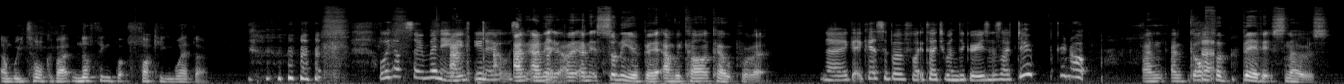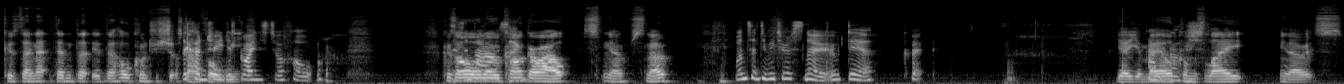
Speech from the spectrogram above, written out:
and we talk about nothing but fucking weather. We have so many, And, you know. and, and, like, it, and it's sunny a bit, and we can't cope with it. no, it gets above like 31 degrees, and it's like, dude, we're not. And and God But- forbid it snows, because then then the, the whole country shuts The down for country just week. grinds to a halt. Because oh no, can't go out. You know, snow. One centimetre of snow, oh dear. Quick. Yeah, your Oh mail gosh. comes late. You know, it's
